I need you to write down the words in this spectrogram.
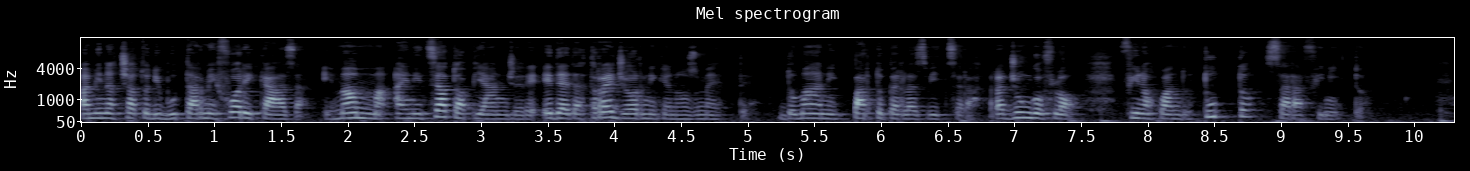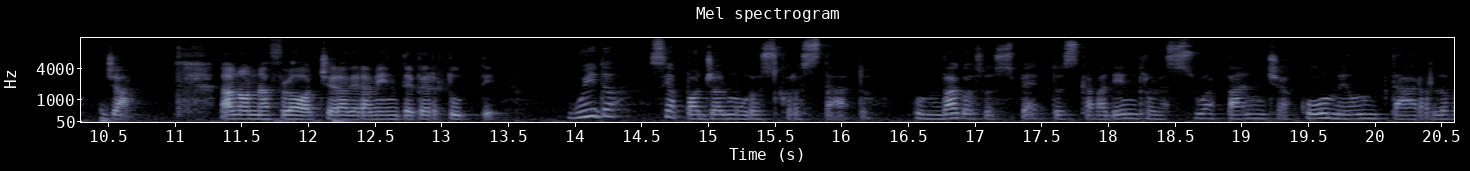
ha minacciato di buttarmi fuori casa e mamma ha iniziato a piangere ed è da tre giorni che non smette. Domani parto per la Svizzera, raggiungo Flo, fino a quando tutto sarà finito. Già, la nonna Flo c'era veramente per tutti. Guido si appoggia al muro scrostato. Un vago sospetto scava dentro la sua pancia come un tarlo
